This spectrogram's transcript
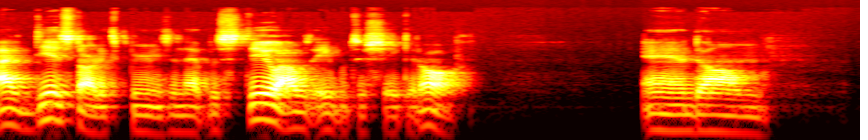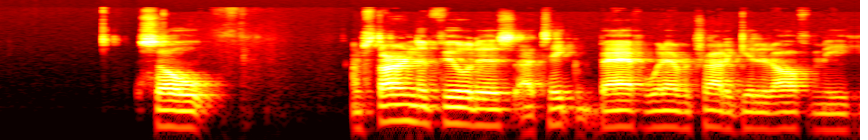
I did start experiencing that, but still I was able to shake it off. And um, so I'm starting to feel this. I take a bath, whatever, try to get it off of me.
